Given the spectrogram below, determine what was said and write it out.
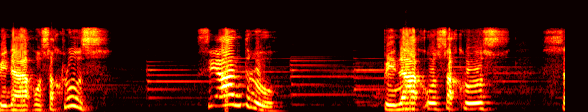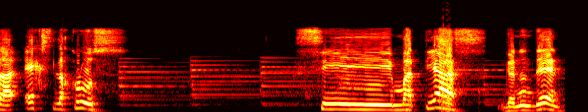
pinako sa krus. Si Andrew, pinako sa krus sa ex na krus. Si Matias, ganun din,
